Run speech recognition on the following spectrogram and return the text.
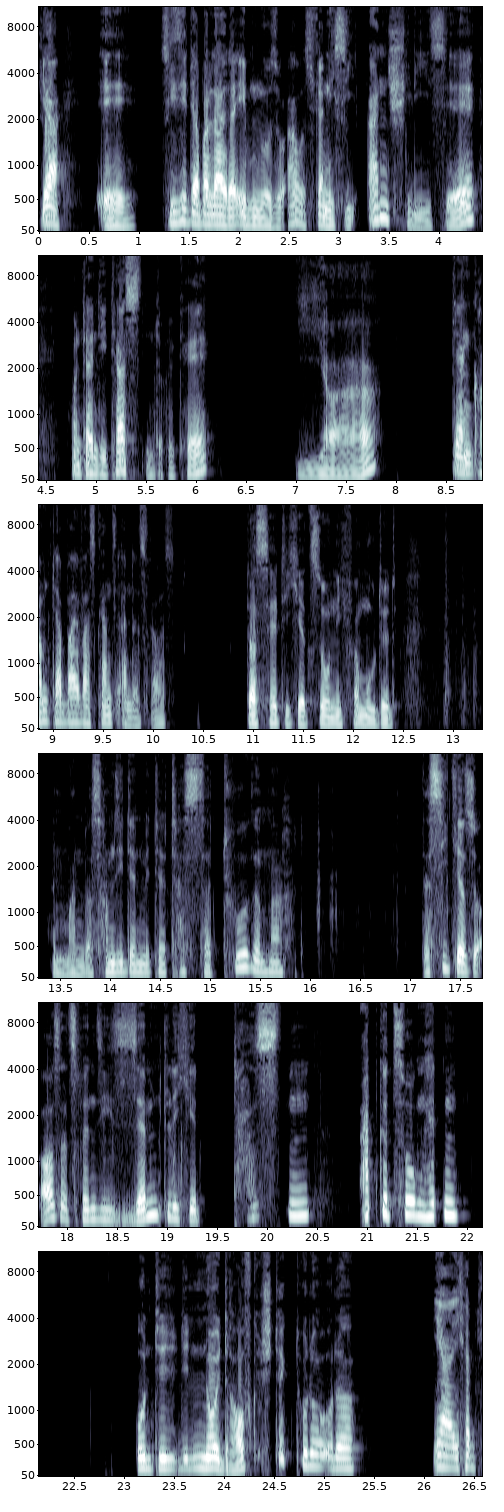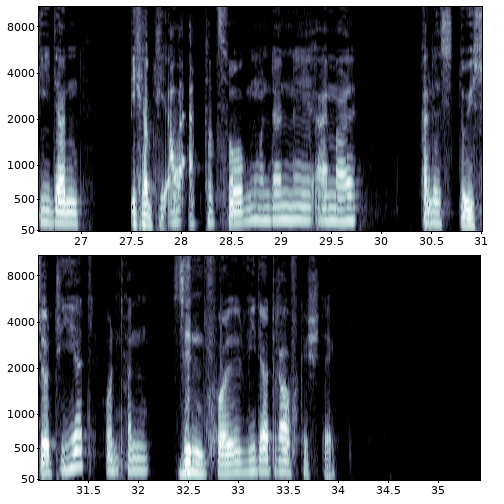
Ja, äh, sie sieht aber leider eben nur so aus. Wenn ich sie anschließe und dann die Tasten drücke, Ja, dann kommt dabei was ganz anderes raus. das hätte ich jetzt so nicht vermutet. Oh Mann, was haben Sie denn mit der Tastatur gemacht? Das sieht ja so aus, als wenn Sie sämtliche Tasten abgezogen hätten und die, die neu draufgesteckt, oder, oder? Ja, ich habe die dann, ich habe die alle abgezogen und dann äh, einmal alles durchsortiert und dann sinnvoll wieder draufgesteckt.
